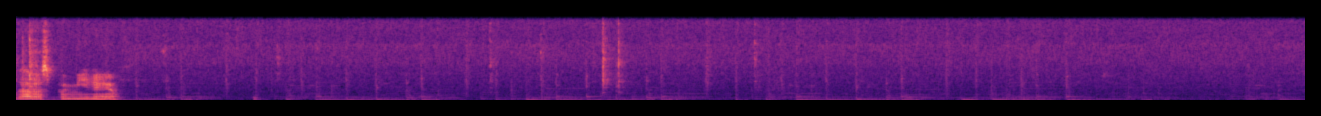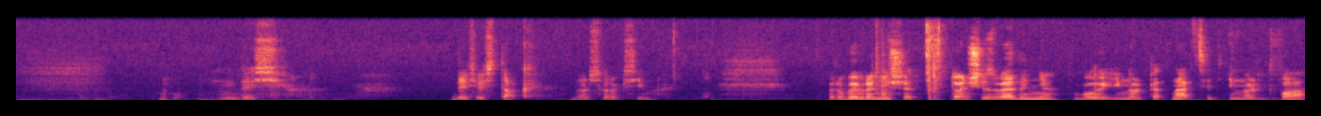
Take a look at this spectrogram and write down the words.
Зараз поміряю. Ну, Десь десь ось так. 0,47. Робив раніше тонші зведення, були і 0,15, і 0,2.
